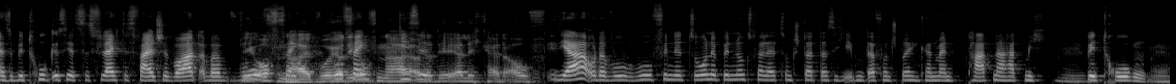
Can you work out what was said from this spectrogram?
Also Betrug ist jetzt das vielleicht das falsche Wort, aber wo die Offenheit, fängt, wo hört die Offenheit diese, oder die Ehrlichkeit auf? Ja, oder wo, wo findet so eine Bindungsverletzung statt, dass ich eben davon sprechen kann, mein Partner hat mich hm. betrogen. Ja.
